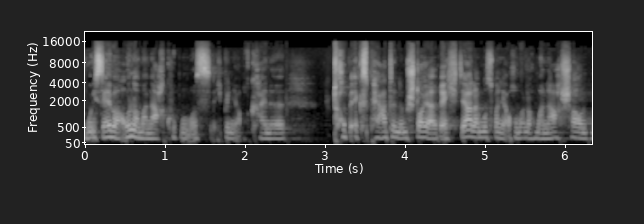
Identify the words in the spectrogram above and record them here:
wo ich selber auch noch mal nachgucken muss. Ich bin ja auch keine Top-Expertin im Steuerrecht. Ja, da muss man ja auch immer noch mal nachschauen.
